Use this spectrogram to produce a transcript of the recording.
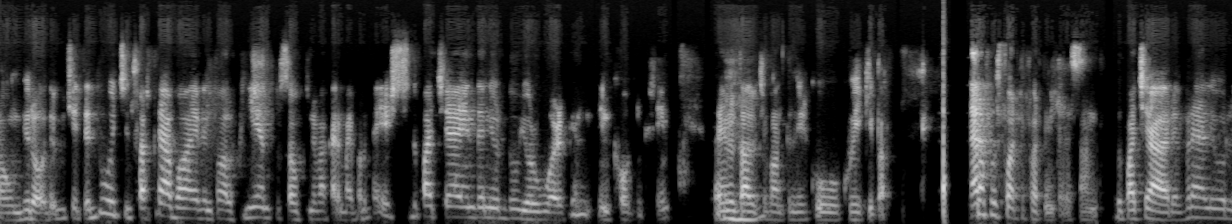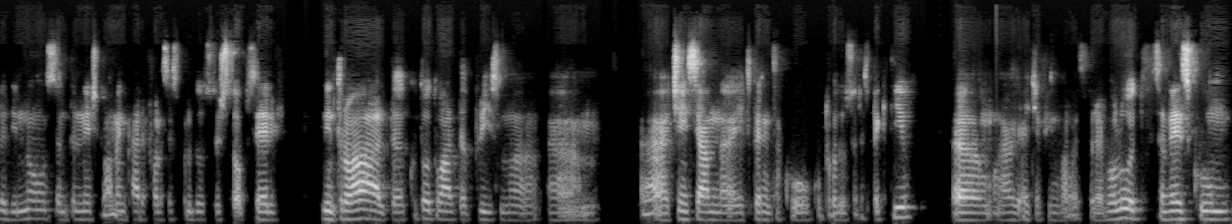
la un birou. De obicei te duci, îți faci treaba, eventual clientul sau cineva care mai vorbești și după aceea and then you do your work in, in coding, știi? Eventual mm-hmm. ceva întâlniri cu, cu echipa. Dar a fost foarte, foarte interesant. După aceea are value din nou, să întâlnești oameni care folosesc produsul și să observi dintr-o altă, cu tot o altă prismă, um, uh, ce înseamnă experiența cu, cu produsul respectiv. Uh, aici fiind vorba despre Revolut, să vezi cum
